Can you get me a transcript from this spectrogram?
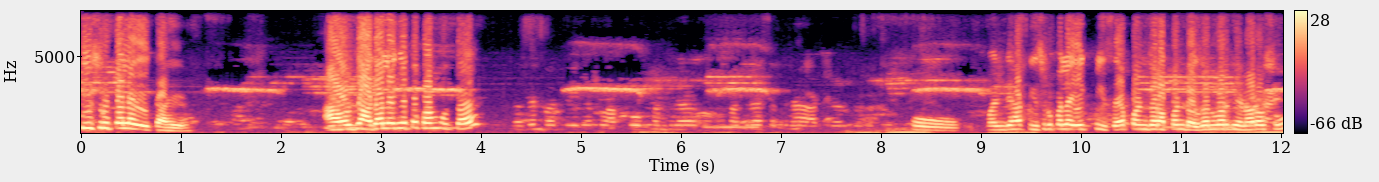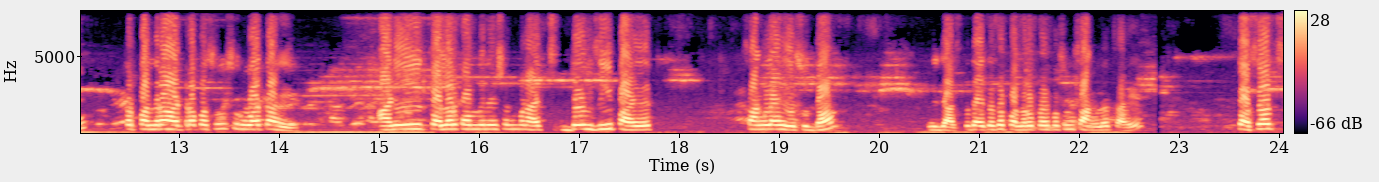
तीस रुपयाला एक आहे. और ज्यादा लेंगे तो कम होता है? हो म्हणजे हा तीस रुपयाला एक पीस आहे. पण जर आपण डझन वर घेणार असू तर पंधरा अठरा पासून सुरुवात आहे. आणि कलर कॉम्बिनेशन पण आहेत. दोन झीप आहेत. चांगलं आहे हे सुद्धा. जास्त द्यायचं तर पंधरा रुपयापासून चांगलंच आहे. तसंच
